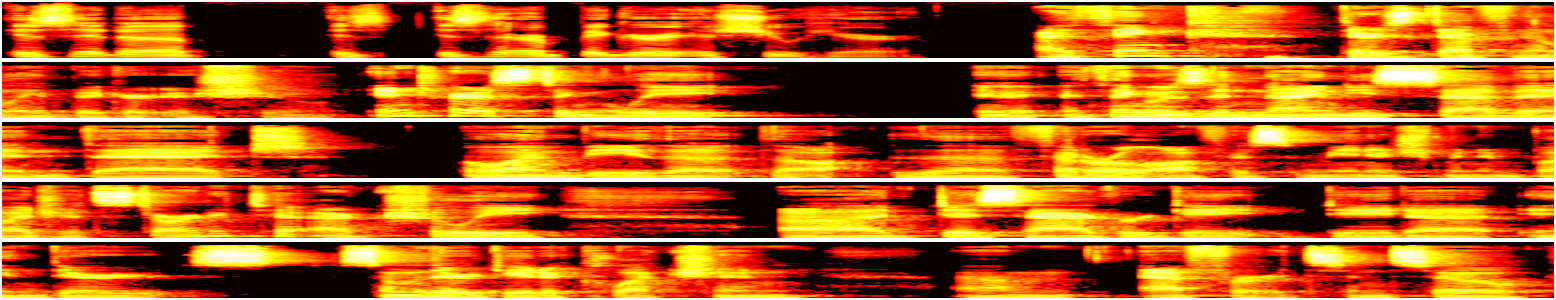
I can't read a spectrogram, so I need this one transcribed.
is it a is is there a bigger issue here? I think there's definitely a bigger issue. Interestingly, I think it was in '97 that OMB, the, the the Federal Office of Management and Budget, started to actually uh, disaggregate data in their some of their data collection um, efforts. And so,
